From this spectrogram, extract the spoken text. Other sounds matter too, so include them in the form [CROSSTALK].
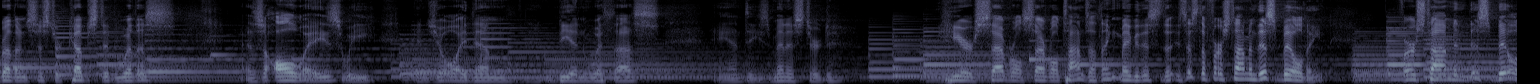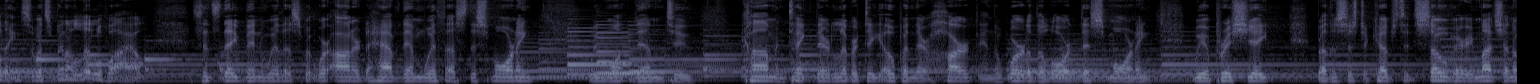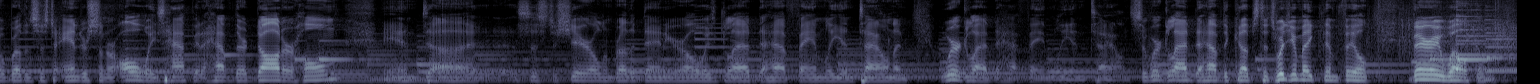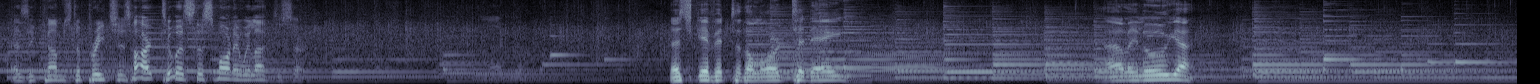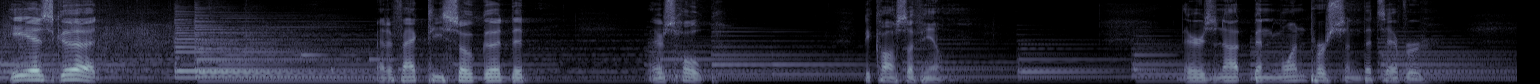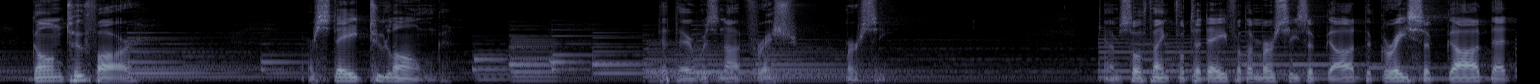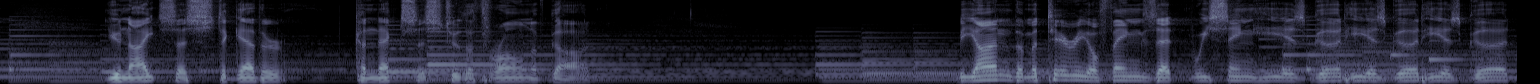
brother and sister Cupstid with us. As always, we enjoy them being with us, and he's ministered here several, several times. I think maybe this is this the first time in this building? First time in this building, so it's been a little while since they've been with us, but we're honored to have them with us this morning. We want them to come and take their liberty, open their heart and the word of the Lord this morning. We appreciate Brother and Sister Cupstid so very much. I know Brother and Sister Anderson are always happy to have their daughter home, and uh, Sister Cheryl and Brother Danny are always glad to have family in town, and we're glad to have family in town. So we're glad to have the Cupstids. Would you make them feel very welcome as he comes to preach his heart to us this morning? We love you, sir. Let's give it to the Lord today. Hallelujah. He is good. Matter of fact, He's so good that there's hope because of Him. There's not been one person that's ever gone too far or stayed too long that there was not fresh mercy. I'm so thankful today for the mercies of God, the grace of God that unites us together, connects us to the throne of God. Beyond the material things that we sing, He is good, He is good, He is good.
